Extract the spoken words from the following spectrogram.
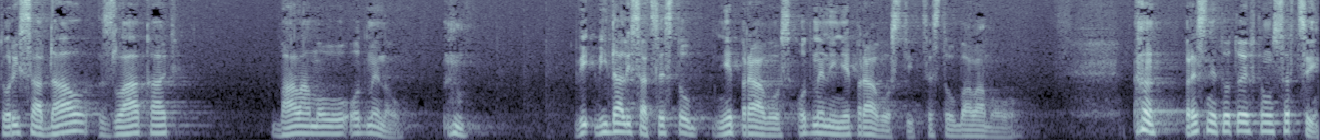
ktorý sa dal zlákať Balamovou odmenou. Vydali sa cestou neprávosti, odmeny neprávosti, cestou Balamovou. Presne toto je v tom srdci.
